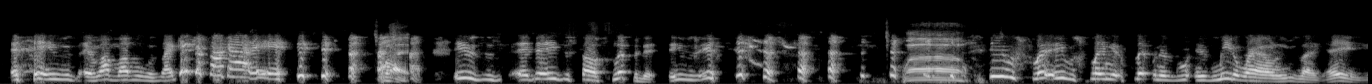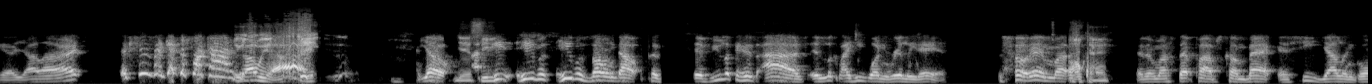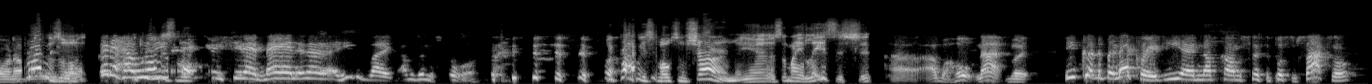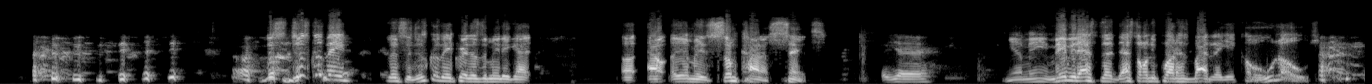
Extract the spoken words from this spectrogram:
And he was, and my mother was like, "Get the fuck out of here!" Right. he was just, and then he just started flipping it. He was, Wow. he was fli- he was flinging flipping his his meat around. He was like, "Hey, y'all all right?" And she was like, "Get the fuck out of here!" all we all right. Yo, Yeah. See. he he was he was zoned out because if you look at his eyes, it looked like he wasn't really there. So then my Okay. and then my step pops come back and she yelling, going up. Where the hell was so. at? You see that man? And he was like, I was in the store. He probably smoked some Sherm. Yeah. Somebody laced his shit. Uh, I would hope not, but he couldn't have been that crazy. He had enough common sense to put some socks on. Listen, just because they listen, just because they crazy doesn't mean they got uh, out. I mean, some kind of sense. yeah. You know what I mean? Maybe that's the that's the only part of his body that get cold. Who knows?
